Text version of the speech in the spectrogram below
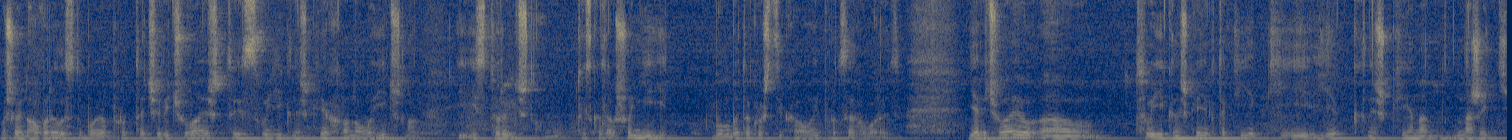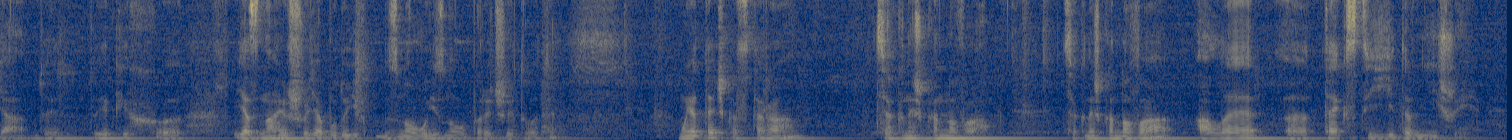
Ми щойно говорили з тобою про те, чи відчуваєш ти свої книжки хронологічно і історично. Ти сказав, що ні, і було би також цікаво і про це говорити. Я відчуваю е, твої книжки як такі, які є книжки на, на життя, до, до яких е, я знаю, що я буду їх знову і знову перечитувати. Моя течка стара, ця книжка нова. Ця книжка нова, але е, текст її давніший,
